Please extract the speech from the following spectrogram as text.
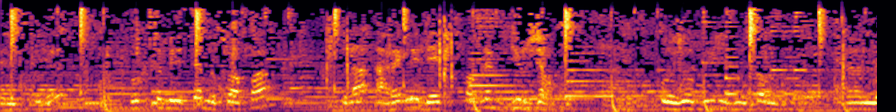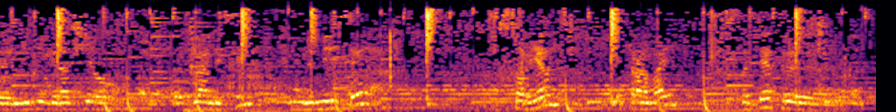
l'extérieur, pour que ce ministère ne soit pas là à régler des problèmes d'urgence. Aujourd'hui, nous sommes dans le- l'immigration clandestine. Le ministère s'oriente et travaille peut-être euh,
